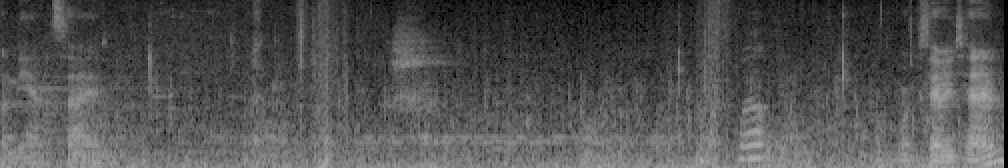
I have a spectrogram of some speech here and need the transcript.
on the outside. Well, Works every time.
